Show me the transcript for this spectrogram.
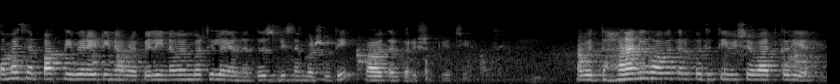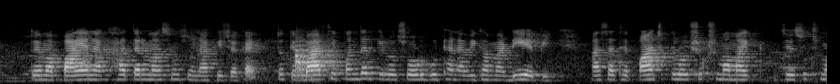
સમયસર પાકતી વેરાયટીને આપણે પહેલી નવેમ્બરથી લઈ અને દસ ડિસેમ્બર સુધી વાવેતર કરી શકીએ છીએ. હવે ધાણાની વાવેતર પદ્ધતિ વિશે વાત કરીએ તો એમાં પાયાના ખાતરમાં શું શું નાખી શકાય? તો કે બારથી પંદર કિલો સોળ ગુઠાના વીઘામાં ડીએપી, આ સાથે પાંચ કિલો સૂક્ષ્મ માઇક જે સૂક્ષ્મ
